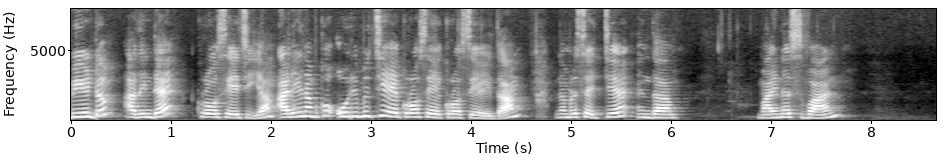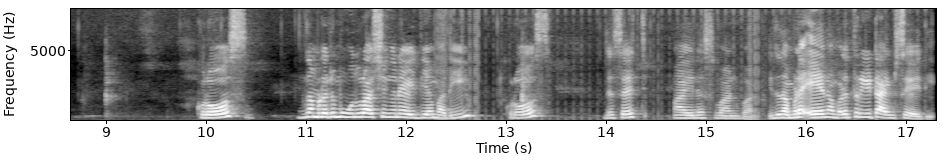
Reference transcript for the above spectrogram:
വീണ്ടും അതിന്റെ ക്രോസ് എ ചെയ്യാം. അല്ലെങ്കിൽ നമുക്ക് ഒരുമിച്ച് എ ക്രോസ് എ ക്രോസ് എഴുതാം. നമ്മുടെ സെറ്റ് എന്താ? മൈനസ് വൺ ക്രോസ് ഇത് നമ്മളൊരു മൂന്ന് പ്രാവശ്യം ഇങ്ങനെ എഴുതിയാൽ മതി. Cross the set minus one one ഇത് നമ്മൾ എ നമ്മൾ ത്രീ ടൈംസ് എഴുതി.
